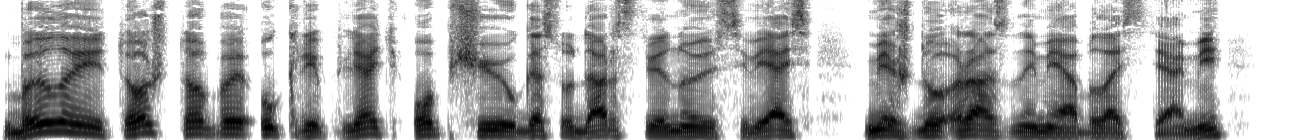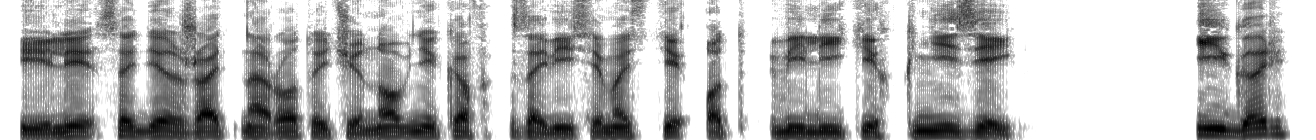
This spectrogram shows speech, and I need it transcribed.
было и то, чтобы укреплять общую государственную связь между разными областями или содержать народ и чиновников в зависимости от великих князей. Игорь,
